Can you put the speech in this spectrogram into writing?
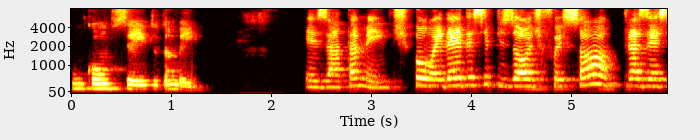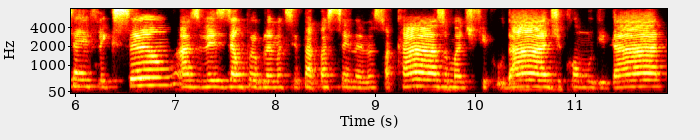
um conceito também. Exatamente. Bom, a ideia desse episódio foi só trazer essa reflexão. Às vezes é um problema que você está passando na sua casa, uma dificuldade, como lidar.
